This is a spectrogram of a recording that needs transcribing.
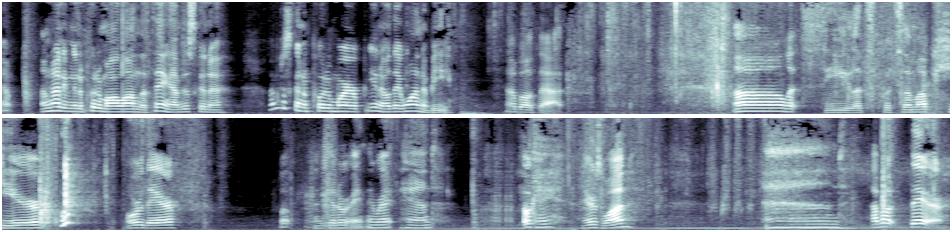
Yep. I'm not even going to put them all on the thing. I'm just going to I'm just going to put them where, you know, they want to be. How about that? Uh, let's see. Let's put some up here. Whoop, or there. Oh, I get it right in the right hand. Okay, there's one. And how about there?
